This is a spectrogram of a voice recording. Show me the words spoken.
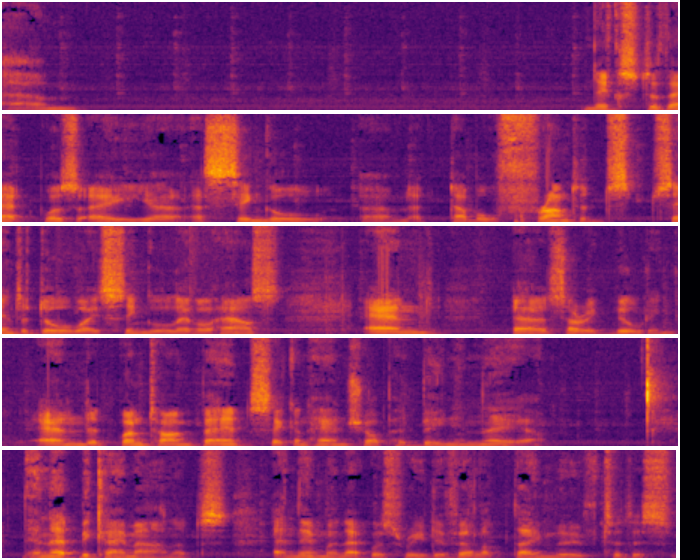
um, Next to that was a, uh, a single, um, a double fronted centre doorway, single level house, and uh, sorry, building. And at one time, Bant's second hand shop had been in there. Then that became Arnott's, and then when that was redeveloped, they moved to this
